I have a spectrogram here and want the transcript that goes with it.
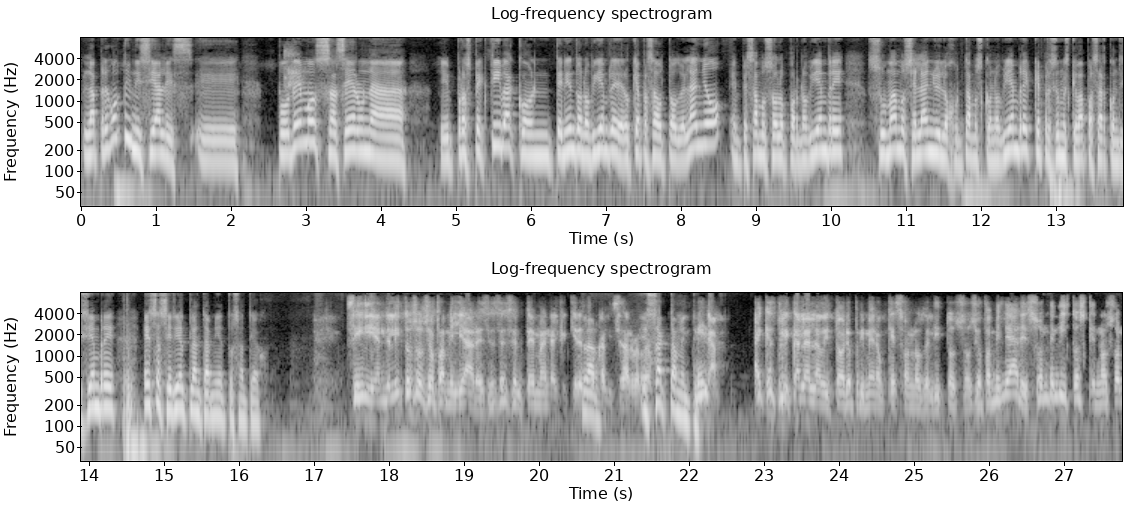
la pregunta inicial es, eh, ¿podemos hacer una eh, prospectiva con teniendo noviembre de lo que ha pasado todo el año. Empezamos solo por noviembre, sumamos el año y lo juntamos con noviembre. ¿Qué presumes que va a pasar con diciembre? Ese sería el planteamiento, Santiago. Sí, en delitos sociofamiliares, ese es el tema en el que quieres focalizar, ¿verdad? Exactamente. Mira, hay que explicarle al auditorio primero qué son los delitos sociofamiliares. Son delitos que no son,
